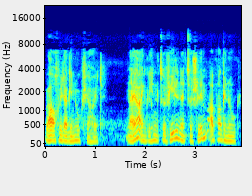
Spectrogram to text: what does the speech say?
War auch wieder genug für heute. Naja, eigentlich nicht zu viel, nicht so schlimm, aber genug.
